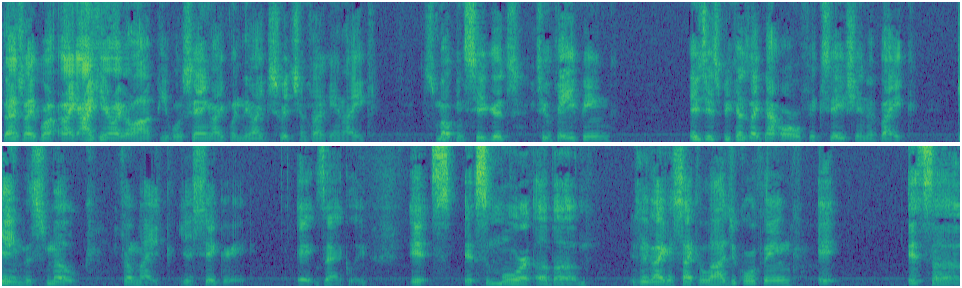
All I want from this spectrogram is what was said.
that's like what like I hear like a lot of people saying like when they like switch from fucking like smoking cigarettes to vaping, it's just because like that oral fixation of like getting the smoke from like your cigarette. Exactly. It's it's more of a Is it like a psychological thing? it it's a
